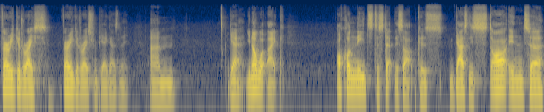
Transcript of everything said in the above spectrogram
Very good race. Very good race from Pierre Gasly. Um, yeah, you know what? Like, Ocon needs to step this up because Gasly's starting to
